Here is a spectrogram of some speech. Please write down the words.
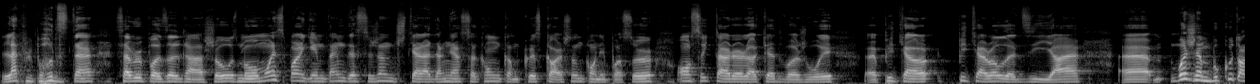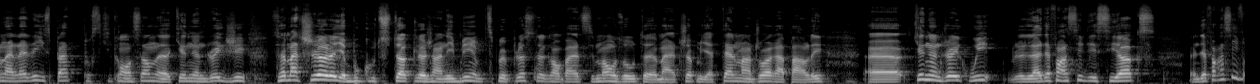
la plupart du temps, ça veut pas dire grand-chose. Mais au moins, c'est pas un game time decision jusqu'à la dernière seconde comme Chris Carson qu'on n'est pas sûr. On sait que Tyler Lockett va jouer. Euh, Pete, Pete Carroll l'a dit hier. Euh, moi, j'aime beaucoup ton analyse, Pat, pour ce qui concerne euh, Kenyon Drake. J'ai... Ce match-là, là, il y a beaucoup de stock. J'en ai vu un petit peu plus comparativement aux autres euh, match-ups, mais il y a tellement de joueurs à parler. Kenyon Drake, oui, la défensive des Seahawks, une défensive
